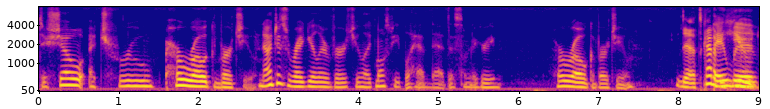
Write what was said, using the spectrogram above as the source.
to show a true heroic virtue, not just regular virtue, like most people have that to some degree. Heroic virtue. Yeah, it's got to be huge.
